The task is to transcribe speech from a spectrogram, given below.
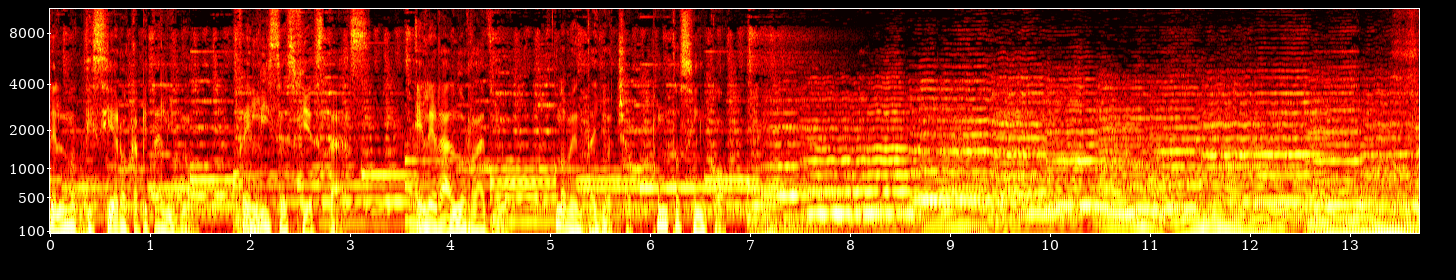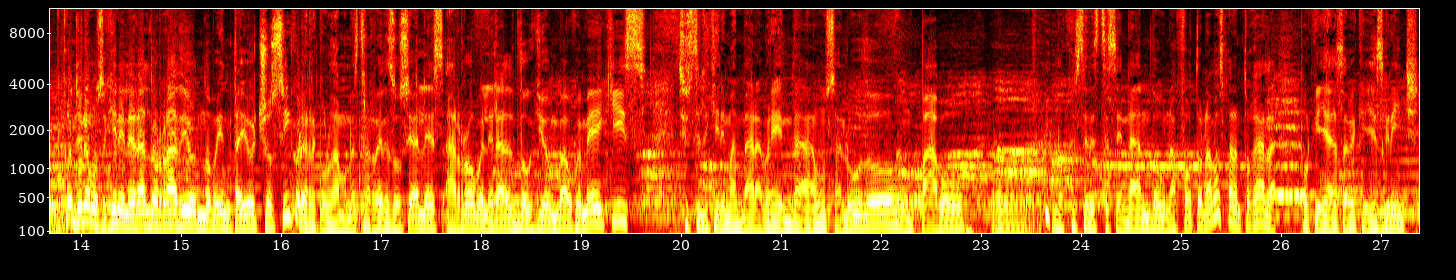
del noticiero capitalino. Felices fiestas. El Heraldo Radio 98.5. Continuamos aquí en el Heraldo Radio 985. Le recordamos nuestras redes sociales, arroba el heraldo-mx. Si usted le quiere mandar a Brenda un saludo, un pavo o lo que usted esté cenando, una foto, nada más para antojarla, porque ya sabe que ella es Grinch,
